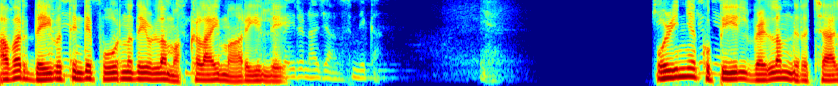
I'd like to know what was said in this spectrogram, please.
അവർ ദൈവത്തിന്റെ പൂർണതയുള്ള മക്കളായി മാറിയില്ലേ? ഒഴിഞ്ഞ കുപ്പിയിൽ വെള്ളം നിറച്ചാൽ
